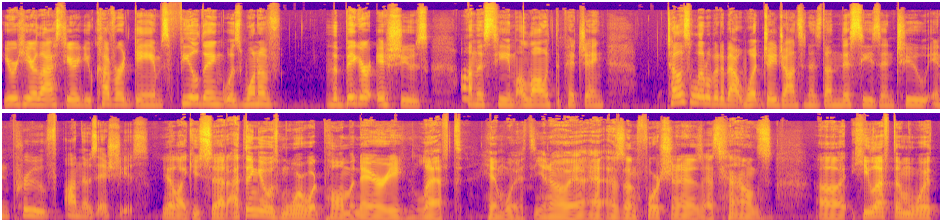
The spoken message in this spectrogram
you were here last year, you covered games. Fielding was one of the bigger issues on this team, along with the pitching. Tell us a little bit about what Jay Johnson has done this season to improve on those issues. Yeah, like you said, I think it was more what Paul Mainieri left him with. You know, as unfortunate as that sounds, uh, he left him with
